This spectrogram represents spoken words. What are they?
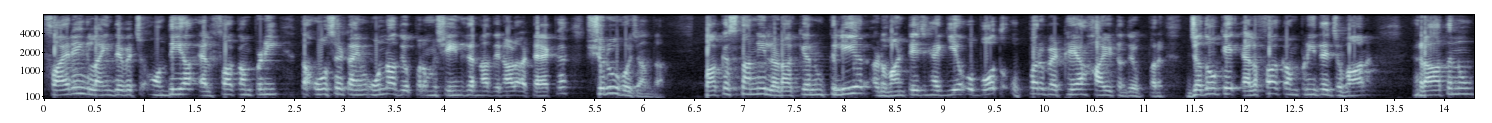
ਫਾਇਰਿੰਗ ਲਾਈਨ ਦੇ ਵਿੱਚ ਆਉਂਦੀ ਆ ਐਲਫਾ ਕੰਪਨੀ, ਤਾਂ ਉਸੇ ਟਾਈਮ ਉਹਨਾਂ ਦੇ ਉੱਪਰ ਮਸ਼ੀਨ ਗੰਨਾਂ ਦੇ ਨਾਲ ਅਟੈਕ ਸ਼ੁਰੂ ਹੋ ਜਾਂਦਾ। ਪਾਕਿਸਤਾਨੀ ਲੜਾਕਿਆਂ ਨੂੰ ਕਲੀਅਰ ਐਡਵਾਂਟੇਜ ਹੈਗੀ ਆ, ਉਹ ਬਹੁਤ ਉੱਪਰ ਬੈਠੇ ਆ ਹਾਈਟ ਦੇ ਉੱਪਰ। ਜਦੋਂ ਕਿ ਐਲਫਾ ਕੰਪਨੀ ਦੇ ਜਵਾਨ ਰਾਤ ਨੂੰ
